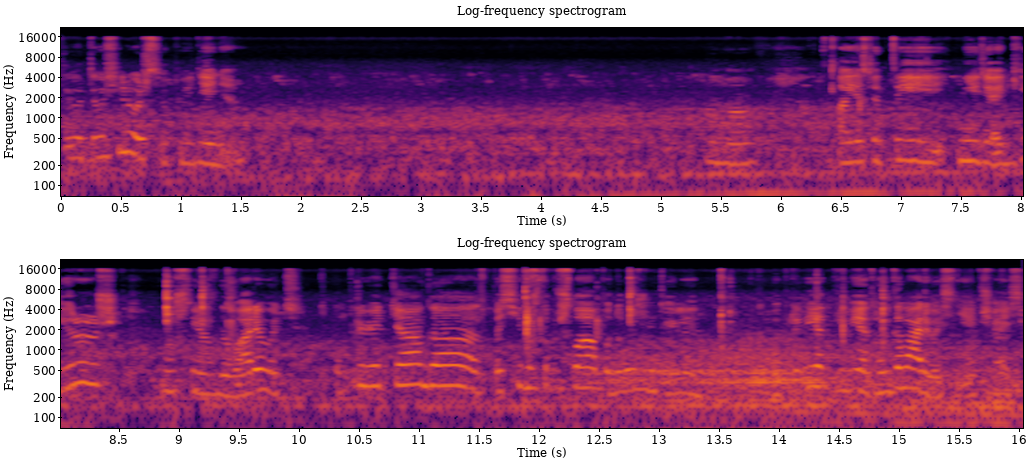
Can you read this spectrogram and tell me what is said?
Ты, ты усиливаешь свое поведение. Ага. А если ты не реагируешь, можешь с ней разговаривать. Типа, привет, тяга, спасибо, что пришла, подруженька, или типа, привет, привет, разговаривай с ней, общайся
